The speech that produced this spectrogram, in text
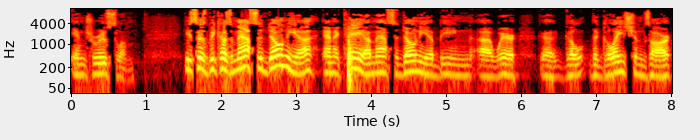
in Jerusalem. He says, because Macedonia and Achaia, Macedonia being uh, where uh, Gal- the Galatians are,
